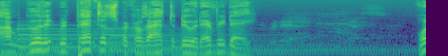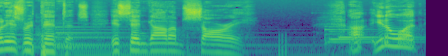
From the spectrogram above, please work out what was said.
I'm good at repentance because I have to do it every day. What is repentance? It's saying, God, I'm sorry. Uh, you know what?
